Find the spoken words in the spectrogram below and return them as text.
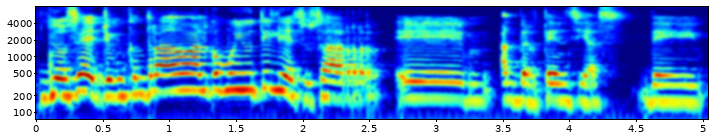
no sé, yo he encontrado algo muy útil y es usar eh, advertencias de,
